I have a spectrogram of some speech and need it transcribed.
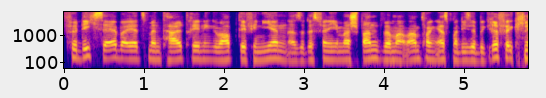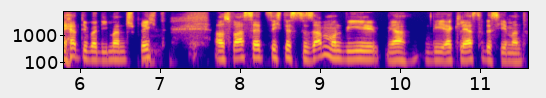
für dich selber jetzt Mentaltraining überhaupt definieren? Also das finde ich immer spannend, wenn man am Anfang erstmal diese Begriffe klärt, über die man spricht. Aus was setzt sich das zusammen und wie, ja, wie erklärst du das jemand?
